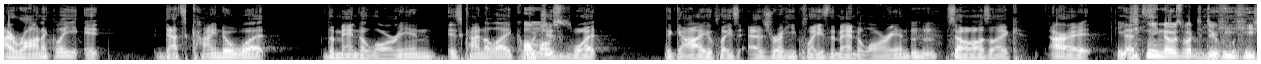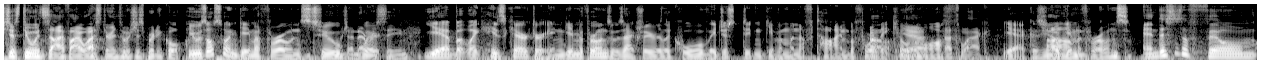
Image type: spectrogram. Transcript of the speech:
ironically, it that's kind of what the Mandalorian is kind of like, which is what the guy who plays Ezra he plays the Mandalorian. Mm-hmm. So I was like, all right, He, he knows what to do. he- for- he's just doing sci-fi westerns, which is pretty cool. He was also in Game of Thrones too, Which I've never seen. Yeah, but like his character in Game of Thrones was actually really cool. They just didn't give him enough time before they Oh, killed yeah, him off. That's whack. Yeah, because you know Game of Um, Thrones. And this is a film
